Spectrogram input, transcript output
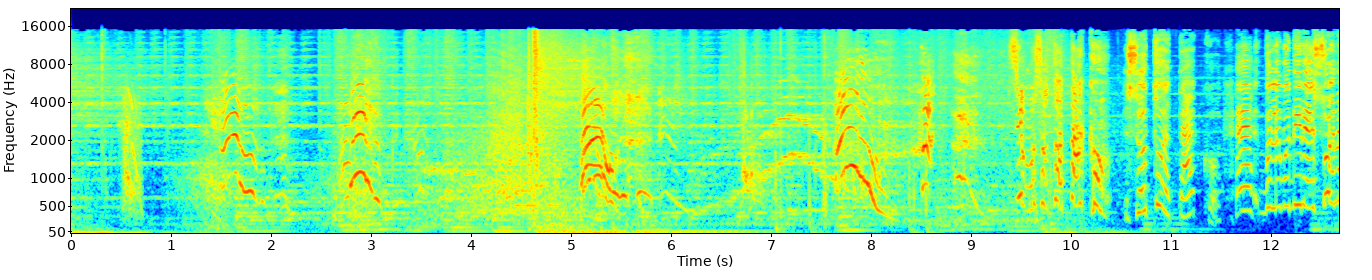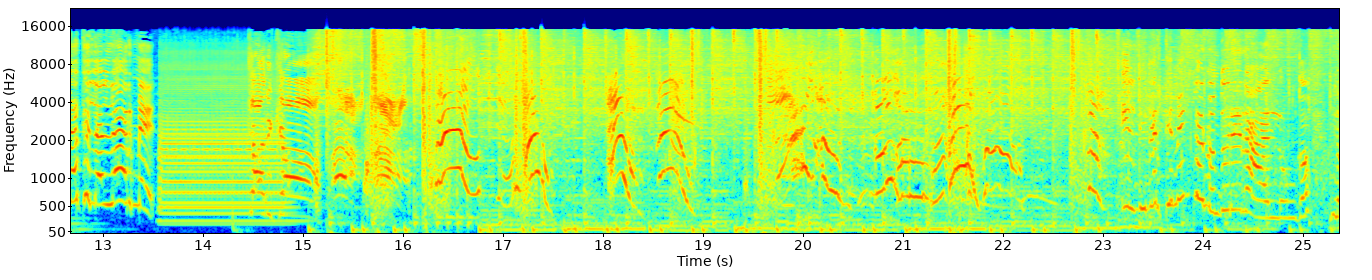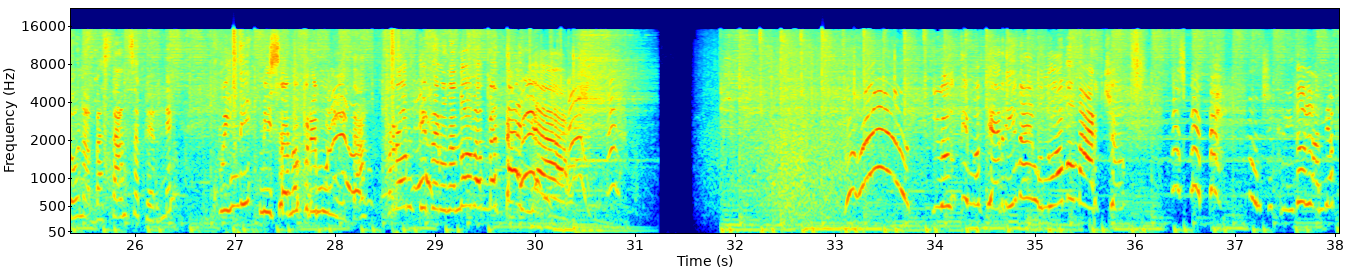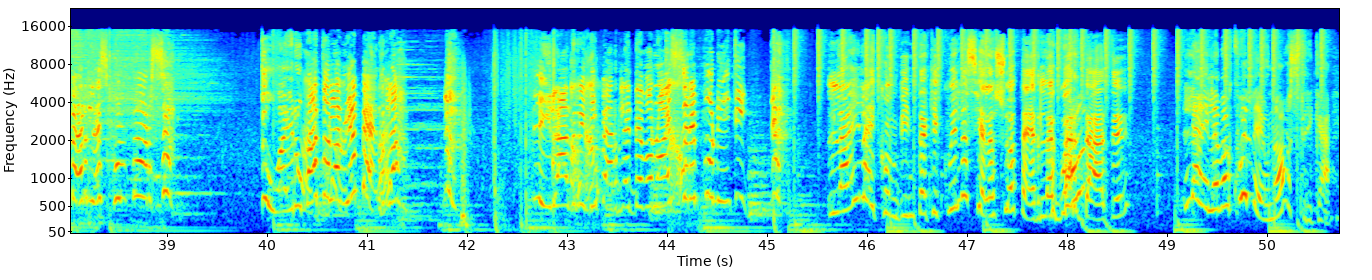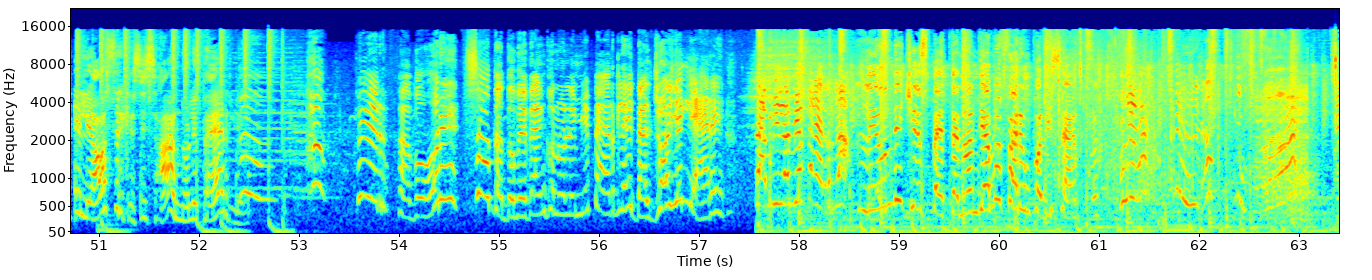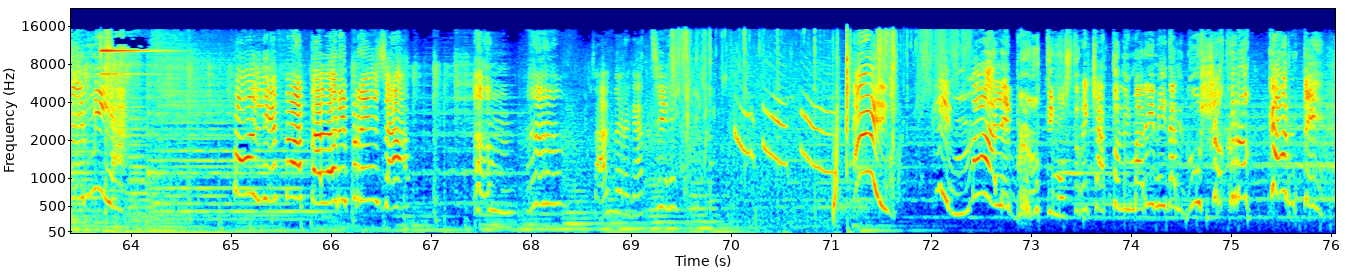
Sotto attacco? Eh, volevo dire, suonate l'allarme! Carica! Ah, ah. Il divertimento non durerà a lungo, non abbastanza per me, quindi mi sono premunita. Pronti per una nuova battaglia! Perla, guardate! Laila, ma quella è un'ostrica! E le ostriche si sanno, le perle! Per favore, so da dove vengono le mie perle, dal gioielliere! Dammi la mia perla! Le onde ci aspettano, andiamo a fare un po' di surf! È mia! Polly è fatta, l'ho ripresa! Um, salve ragazzi! Ehi! Che male, brutti mostriciattoli marini dal guscio croccante!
